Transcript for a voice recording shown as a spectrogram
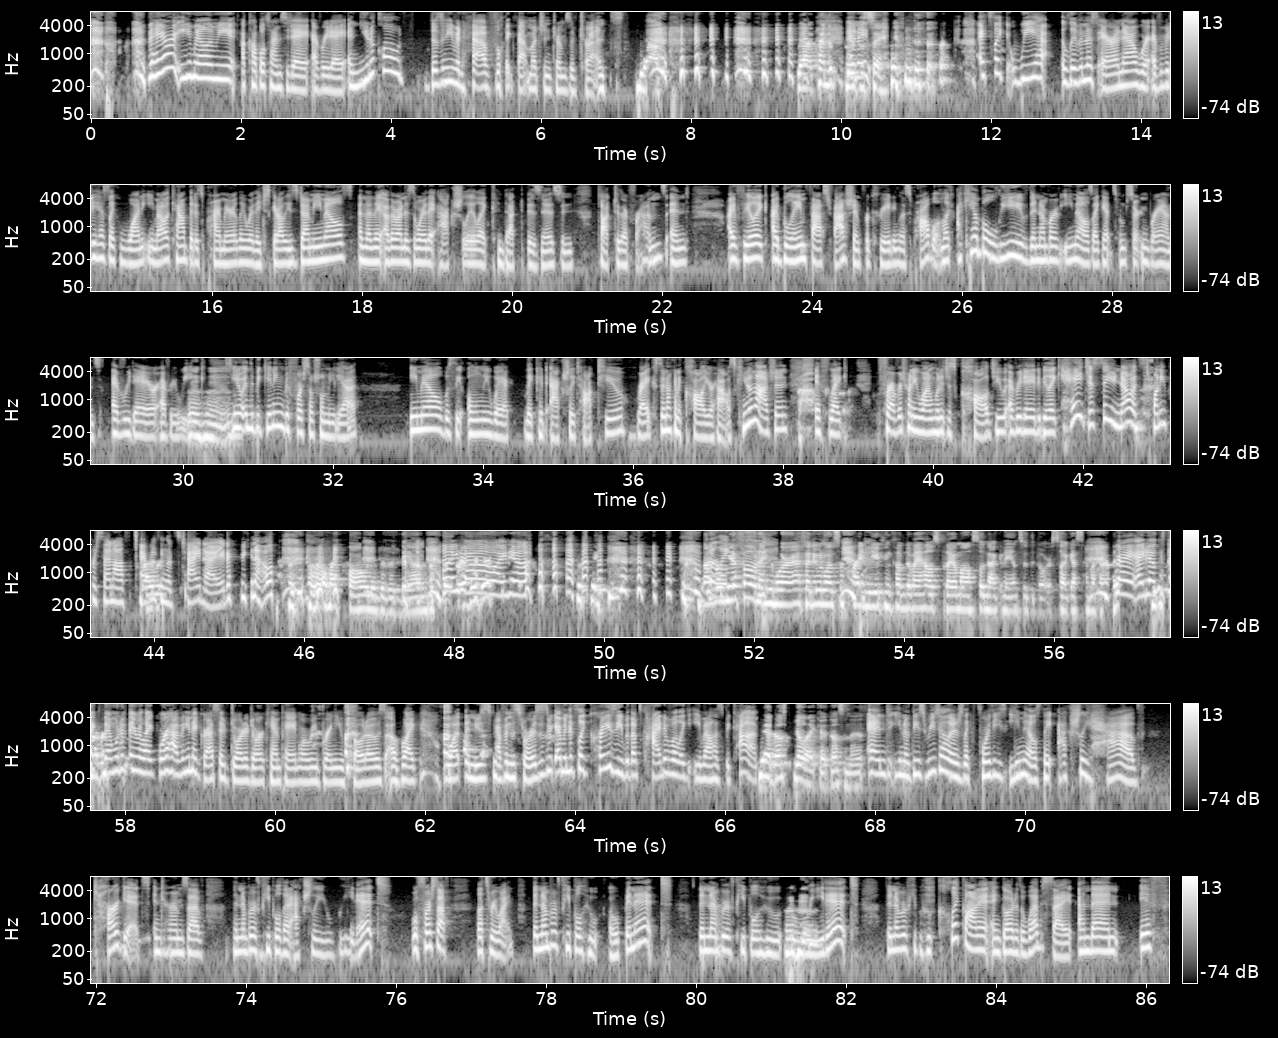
they are emailing me a couple times a day, every day, and Uniqlo doesn't even have like that much in terms of trends. Yeah. yeah, kind of and the I, same. it's like we ha- live in this era now where everybody has like one email account that is primarily where they just get all these dumb emails, and then the other one is where they actually like conduct business and talk to their friends. And I feel like I blame fast fashion for creating this problem. Like, I can't believe the number of emails I get from certain brands every day or every week. Mm-hmm. You know, in the beginning, before social media, email was the only way they could actually talk to you, right? Because they're not going to call your house. Can you imagine if, like, Forever 21 would have just called you every day to be like, hey, just so you know, it's 20% off everything that's tie dyed, you know? throw my phone into the damn. I know, I know. I don't like, need a phone anymore. If anyone wants to find me, you can come to my house, but I'm also not going to answer the door. So I guess I'm a. Right. I know. Because like, then what if they were like, we're having an aggressive door to door campaign where we bring you photos of like what the new stuff in the stores is this week? I mean, it's like crazy, but that's kind of what like email has become. Yeah, it does feel like it, doesn't it? And, you know, these retailers, like for these emails, they actually have targets in terms of the number of people that actually read it. Well, first off, let's rewind. The number of people who open it, the number of people who mm-hmm. read it, the number of people who click on it and go to the website. And then if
